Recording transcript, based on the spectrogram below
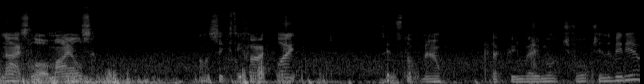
nice low miles a 65 plate in stock now. Thank you very much for watching the video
